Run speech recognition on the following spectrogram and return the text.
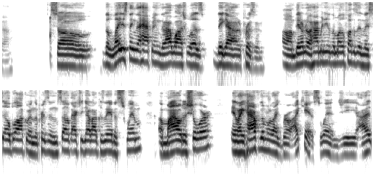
Okay. so the latest thing that happened that I watched was they got out of prison. Um, they don't know how many of the motherfuckers in the cell block or in the prison themselves actually got out because they had to swim a mile to shore. And like half of them were like, bro, I can't swim. Gee, I,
